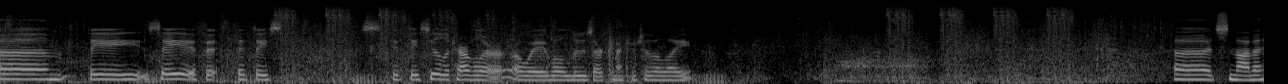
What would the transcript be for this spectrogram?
Um, they say if it if they if they seal the traveler away, we'll lose our connector to the light. Uh, it's not a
